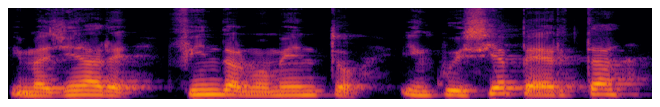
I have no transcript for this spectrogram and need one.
immaginare fin dal momento in cui si è aperta,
